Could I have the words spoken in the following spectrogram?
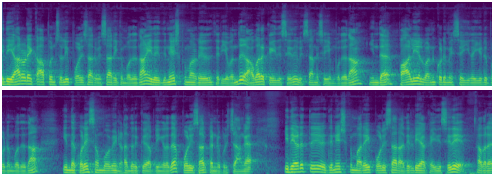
இது யாருடைய காப்புன்னு சொல்லி போலீஸார் விசாரிக்கும் போது தான் இது தினேஷ்குமாருடைய தெரிய வந்து அவரை கைது செய்து விசாரணை செய்யும் போது தான் இந்த பாலியல் வன்கொடுமை செய்ய ஈடுபடும் போது தான் இந்த கொலை சம்பவமே நடந்திருக்கு அப்படிங்கிறத போலீஸார் கண்டுபிடிச்சாங்க. இதையடுத்து தினேஷ்குமாரை போலீஸார் அதிரடியாக கைது செய்து அவரை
